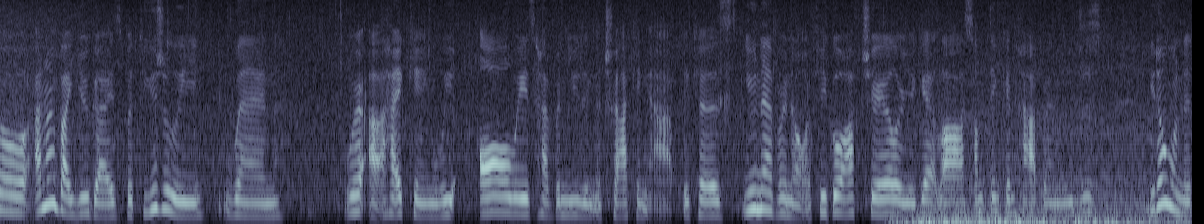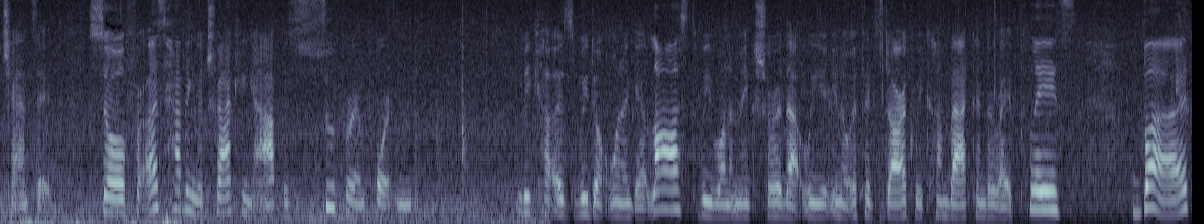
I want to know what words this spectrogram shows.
So I don't know about you guys, but usually when we're out hiking, we always have been using a tracking app because you never know. If you go off trail or you get lost, something can happen. You just, you don't want to chance it. So for us, having a tracking app is super important because we don't want to get lost. We want to make sure that we, you know, if it's dark, we come back in the right place. But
